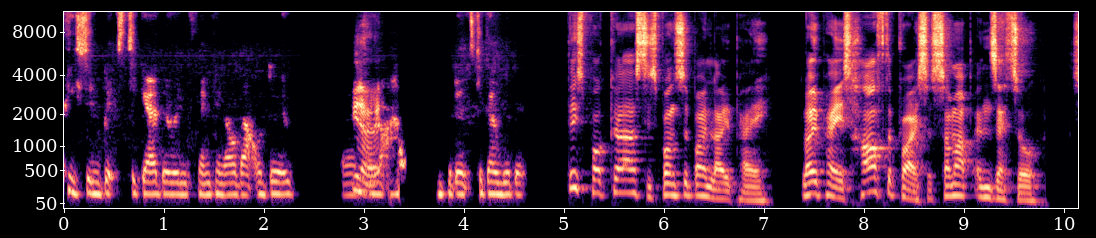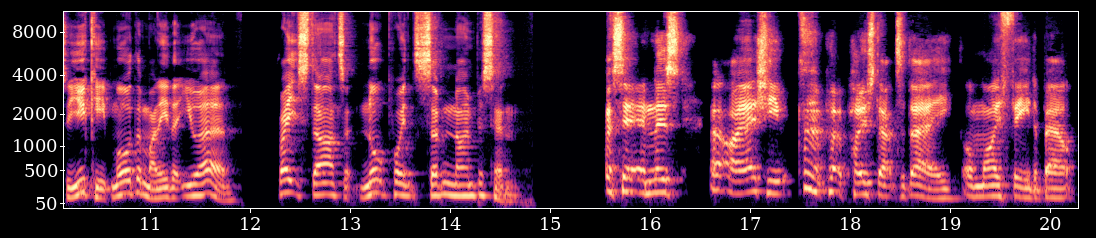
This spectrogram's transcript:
piecing bits together and thinking, oh, that'll do. Um, You know- not having confidence to go with it. This podcast is sponsored by Lopay. Lopay is half the price of SumUp and Zettle, so you keep more of the money that you earn. Rates start at 0.79%. That's it. And there's, uh, I actually put a post out today on my feed about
